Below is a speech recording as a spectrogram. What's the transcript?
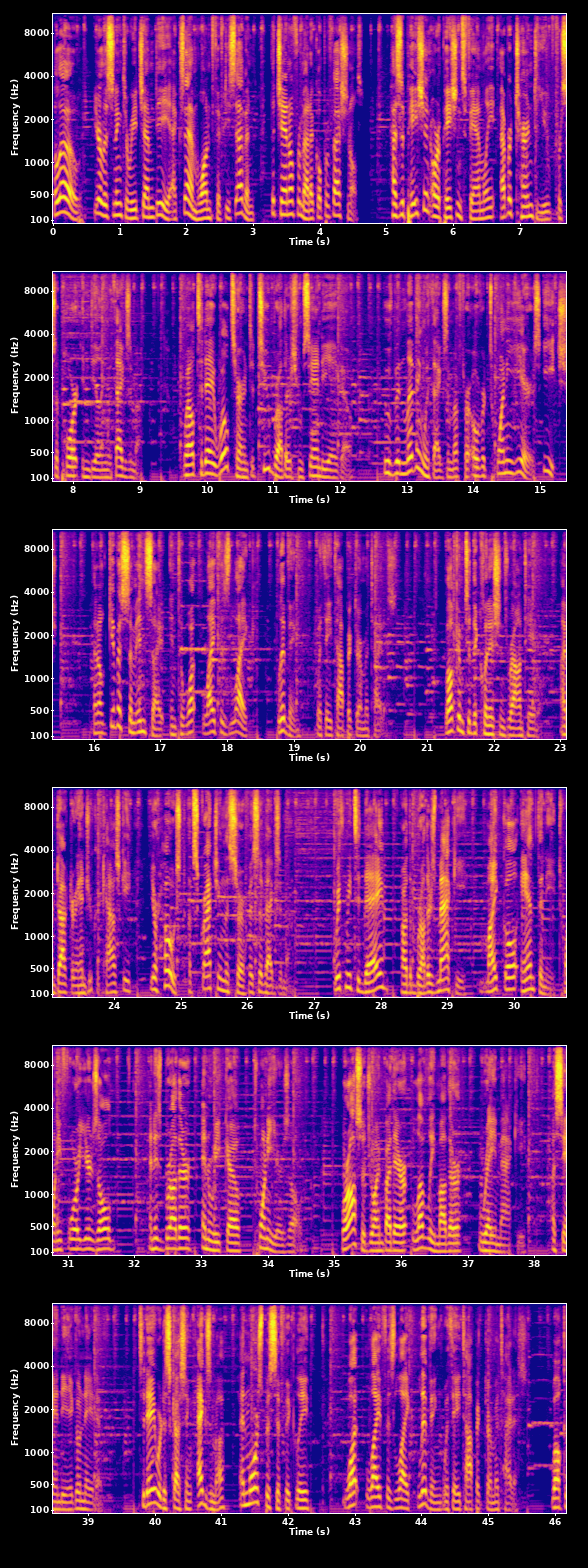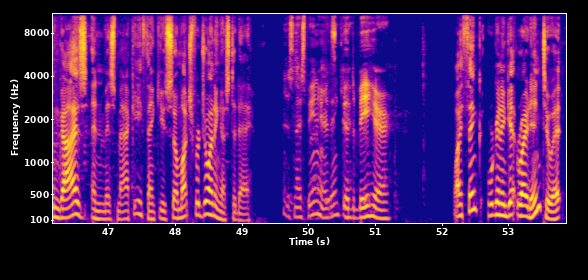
Hello, you're listening to ReachMD XM 157, the channel for medical professionals. Has a patient or a patient's family ever turned to you for support in dealing with eczema? Well, today we'll turn to two brothers from San Diego who've been living with eczema for over 20 years each, and will give us some insight into what life is like living with atopic dermatitis. Welcome to the Clinicians Roundtable. I'm Dr. Andrew Krakowski, your host of Scratching the Surface of Eczema. With me today are the brothers Mackey, Michael Anthony, 24 years old, and his brother Enrico, 20 years old. We're also joined by their lovely mother, Ray Mackey, a San Diego native. Today we're discussing eczema, and more specifically, what life is like living with atopic dermatitis. Welcome, guys, and Miss Mackey, thank you so much for joining us today. It's nice being here. Thank you. Good to be here. Well, I think we're going to get right into it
